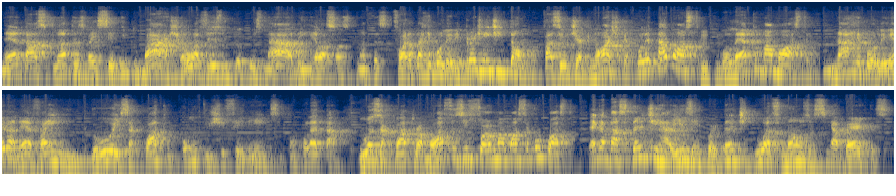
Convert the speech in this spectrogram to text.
né, das plantas vai ser muito baixa, ou às vezes não produz nada em relação às plantas fora da reboleira. E para a gente, então, fazer o diagnóstico é coletar a amostra. Uhum. Coleta uma amostra na reboleira, né, vai em dois a quatro pontos diferentes, então coleta duas a quatro amostras e forma uma amostra composta. Pega bastante raiz, é importante, duas mãos assim abertas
